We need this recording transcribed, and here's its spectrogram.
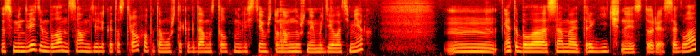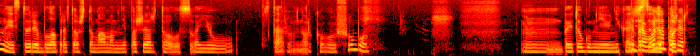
Но с медведем была на самом деле катастрофа, потому что когда мы столкнулись с тем, что нам нужно ему делать мех, это была самая трагичная история с Агланой. История была про то, что мама мне пожертвовала свою старую норковую шубу. По итогу мне ее некачественно Добровольно пок- пожертвовал?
